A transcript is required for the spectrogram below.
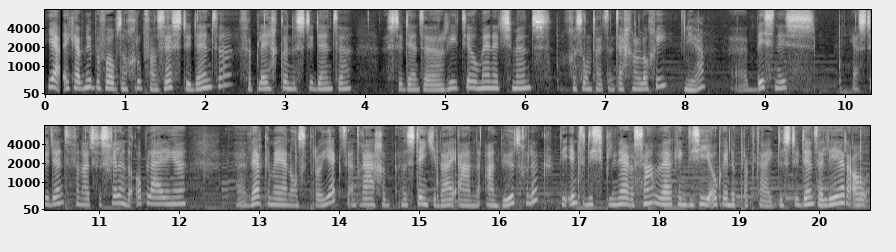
Ja, ik heb nu bijvoorbeeld een groep van zes studenten, verpleegkundestudenten, studenten retail management, gezondheid en technologie, ja. Uh, business. Ja, studenten vanuit verschillende opleidingen uh, werken mee aan ons project en dragen een steentje bij aan, aan buurtgeluk. Die interdisciplinaire samenwerking die zie je ook in de praktijk. De studenten leren al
